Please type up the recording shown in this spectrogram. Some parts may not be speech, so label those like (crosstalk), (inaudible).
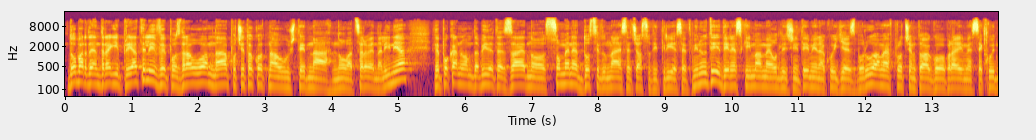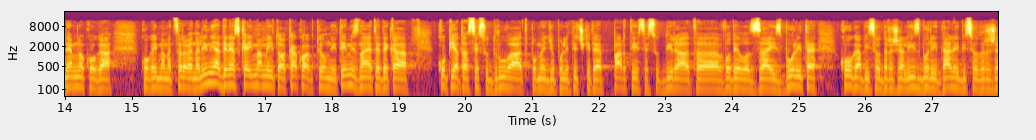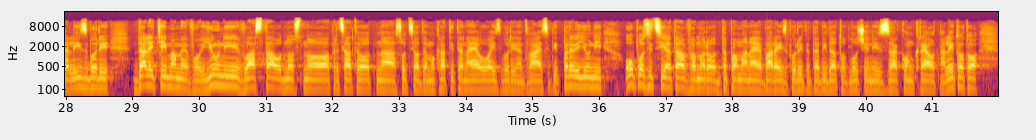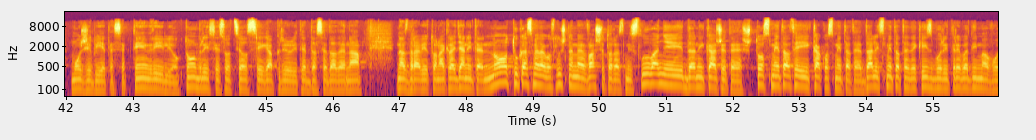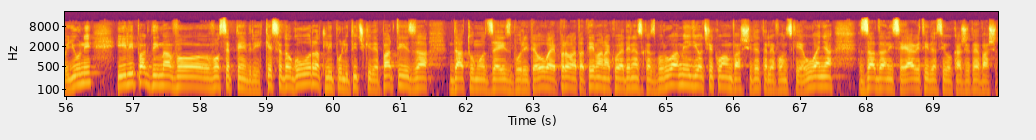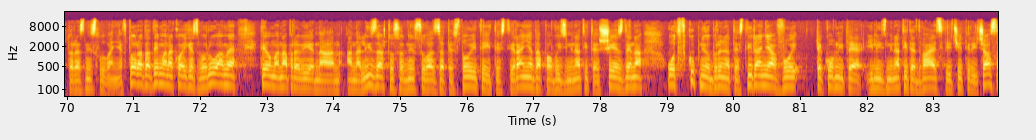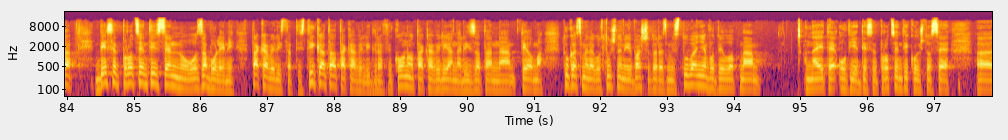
Добар ден, драги пријатели, ве поздравувам на почетокот на уште една нова црвена линија. Ве поканувам да бидете заедно со мене до 17 часот и 30 минути. Денеска имаме одлични теми на кои ќе зборуваме, впрочем тоа го правиме секојдневно кога кога имаме црвена линија. Денеска имаме и тоа како актуелни теми. Знаете дека Копијата се судруваат помеѓу политичките партии, се судираат во дело за изборите, кога би се одржали избори, дали би се одржали избори, дали ќе имаме во јуни власта, односно председателот на социјалдемократите најавува избори на 21 јуни, опозицијата ВМРО ДПМН е бара изборите да бидат одлучени за кон крајот на летото, може би ете септември или октомври, се со цел сега приоритет да се даде на на здравјето на граѓаните. Но тука сме да го слушнеме вашето размислување и да ни кажете што сметате и како сметате. Дали сметате дека избори треба да има во јуни или пак да има во, во септември? Ке се договорат ли политичките партии за датумот за изборите? Ова е првата тема на која денеска зборуваме и ги очекувам вашите телефонски јавувања за да ни се јавите и да си го кажете вашето размислување. Втората тема на која ќе зборуваме, Телма направи една анализа што се однесува за тестовите и тестирањето тестирањата, да па во изминатите 6 дена од вкупниот број на тестирања во тековните или изминатите 24 часа, 10% се ново заболени. Така вели статистиката, така вели графиконо, така вели анализата на Телма. Тука сме да го слушнеме и вашето размислување во делот на наете овие 10% кои што се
